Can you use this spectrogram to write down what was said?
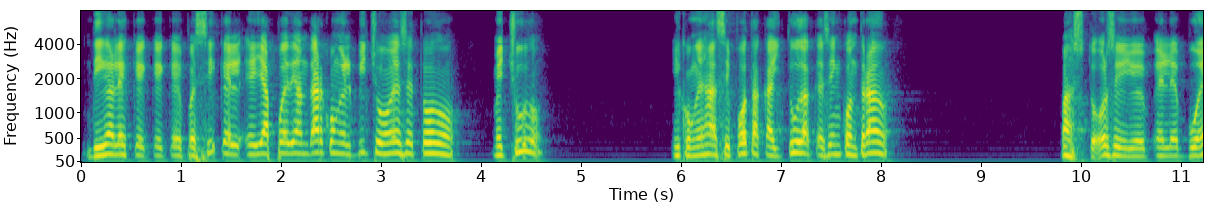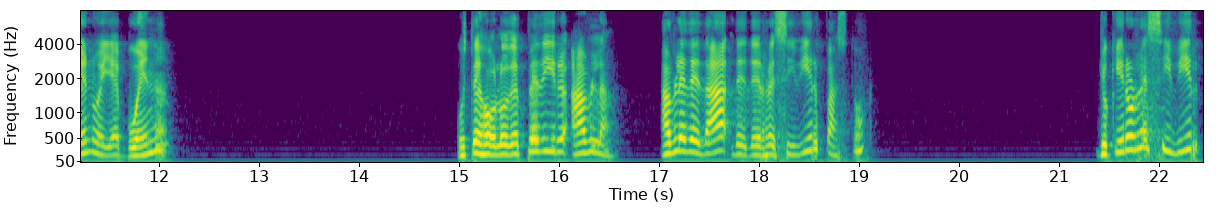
Dígale que, que, pues sí, que ella puede andar con el bicho ese todo mechudo. Y con esa cipota caituda que se ha encontrado. Pastor, si él es bueno, ella es buena. Usted solo de pedir habla. Hable de, dar, de, recibir, pastor. Yo quiero recibir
